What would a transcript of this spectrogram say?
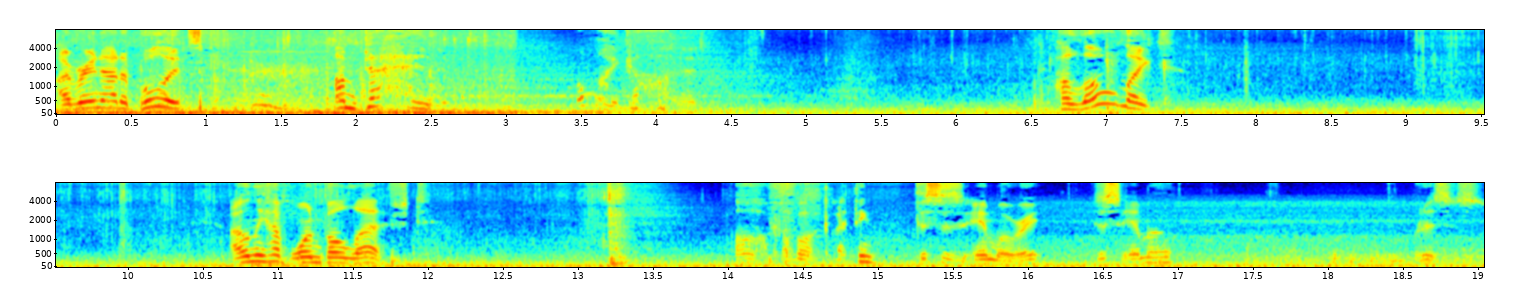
I ran out of bullets. I'm dead. Oh my god. Hello? Like. I only have one bow left. Oh fuck. I think this is ammo, right? Is this ammo? What is this?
